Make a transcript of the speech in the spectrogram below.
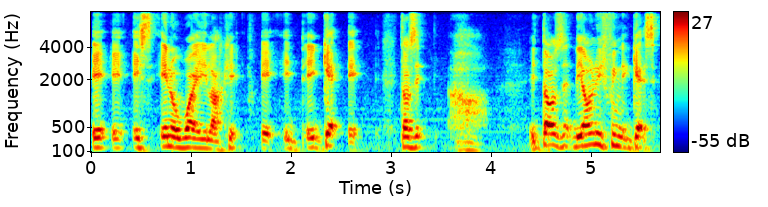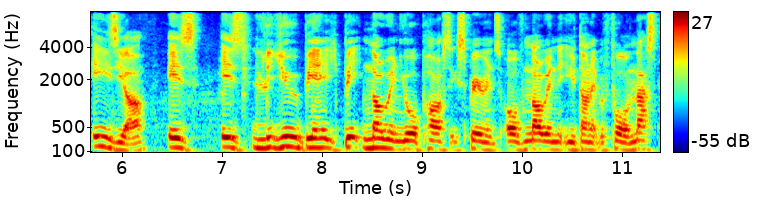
it, it it's in a way like it it, it, it get it does it ah, it doesn't the only thing that gets easier is is you being be knowing your past experience of knowing that you've done it before and that's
